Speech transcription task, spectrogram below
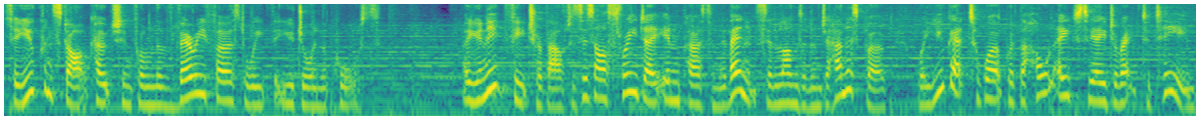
so you can start coaching from the very first week that you join the course. A unique feature about us is our three-day in-person events in London and Johannesburg where you get to work with the whole HCA Director team,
